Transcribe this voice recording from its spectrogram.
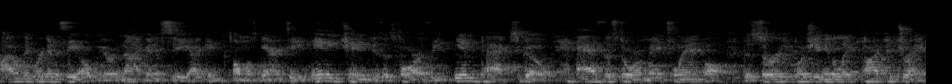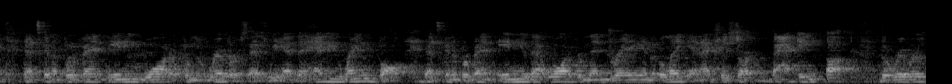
I don't think we're going to see, or we are not going to see, I can almost guarantee any changes as far as the impacts go as the storm makes landfall. The surge pushing into Lake Pontchartrain, that's going to prevent any water from the rivers as we have the heavy rainfall. That's going to prevent any of that water from then draining into the lake and actually start backing up the rivers,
